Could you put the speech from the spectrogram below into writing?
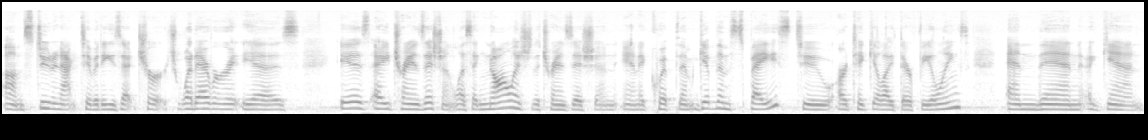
um, student activities at church, whatever it is, is a transition. Let's acknowledge the transition and equip them, give them space to articulate their feelings. And then again,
